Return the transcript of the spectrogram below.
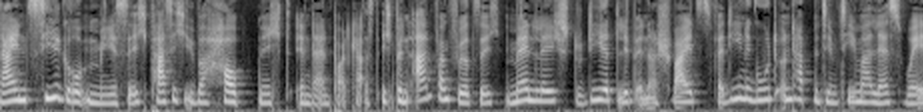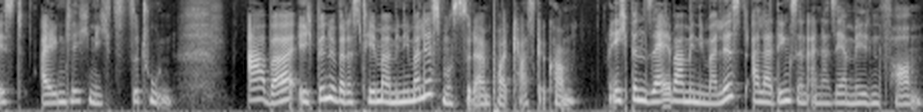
rein zielgruppenmäßig passe ich überhaupt nicht in deinen Podcast. Ich bin Anfang 40, männlich, studiert, lebe in der Schweiz, verdiene gut und habe mit dem Thema Less Waste eigentlich nichts zu tun. Aber ich bin über das Thema Minimalismus zu deinem Podcast gekommen. Ich bin selber Minimalist, allerdings in einer sehr milden Form.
